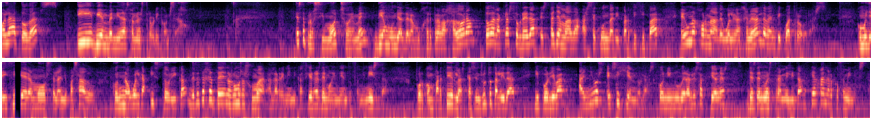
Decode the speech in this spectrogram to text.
Hola a todas y bienvenidas a nuestro Briconsejo. Este próximo 8M, Día Mundial de la Mujer Trabajadora, toda la clase obrera está llamada a secundar y participar en una jornada de huelga general de 24 horas. Como ya hiciéramos el año pasado, con una huelga histórica, desde CGT nos vamos a sumar a las reivindicaciones del movimiento feminista, por compartirlas casi en su totalidad y por llevar años exigiéndolas con innumerables acciones desde nuestra militancia anarcofeminista.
